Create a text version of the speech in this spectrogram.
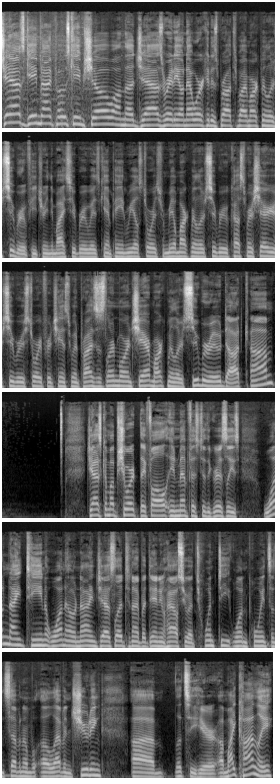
Jazz Game Night Post Game Show on the Jazz Radio Network. It is brought to you by Mark Miller Subaru, featuring the My Subaru Is campaign. Real stories from real Mark Miller Subaru customers. Share your Subaru story for a chance to win prizes. Learn more and share. MarkMillerSubaru.com. Jazz come up short. They fall in Memphis to the Grizzlies. 119 109. Jazz led tonight by Danuel House, who had 21 points and 7 of 11 shooting. Um, let's see here. Uh, Mike Conley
